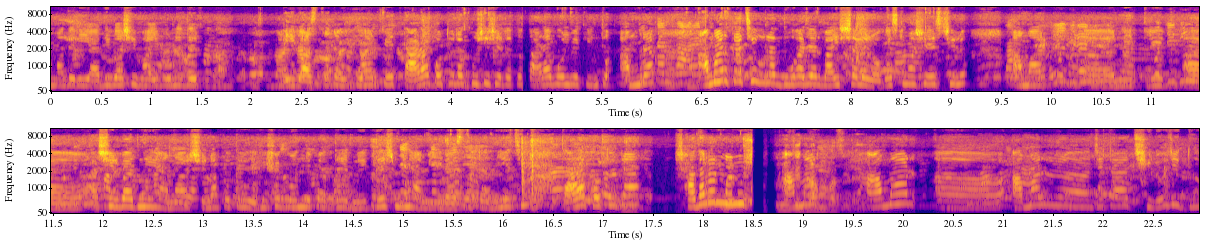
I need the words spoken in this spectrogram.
আমাদের এই আদিবাসী ভাই বোনেদের এই রাস্তাটা উপহার পেয়ে তারা কতটা খুশি সেটা তো তারা বলবে, কিন্তু আমরা, আমার কাছে ওরা দু হাজার বাইশ সালের অগস্ট মাসে এসেছিল। আমার নেত্রীর আশীর্বাদ নিয়ে আমার সেনাপতি অভিষেক বন্দ্যোপাধ্যায়ের নির্দেশ মেনে আমি এই রাস্তাটা দিয়েছি। তারা কতটা সাধারণ মানুষ আমার আমার যেটা ছিল যে দু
